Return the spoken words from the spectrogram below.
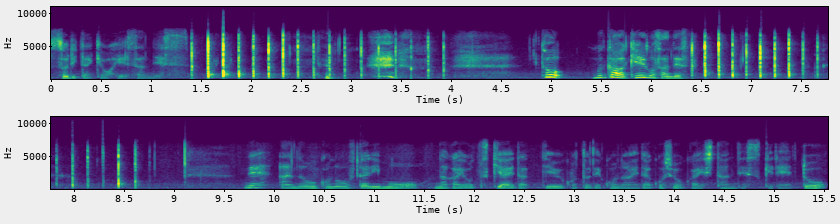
反田恭平さんです。と向川圭吾さんですね、あのこのお二人も長いお付き合いだっていうことでこの間ご紹介したんですけれど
